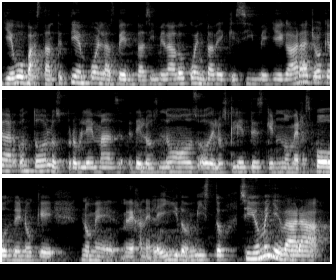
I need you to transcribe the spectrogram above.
llevo bastante tiempo en las ventas y me he dado cuenta de que si me llegara yo a quedar con todos los problemas de los nos o de los clientes que no me responden o que no me, me dejan en leído, en visto, si yo me llevara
